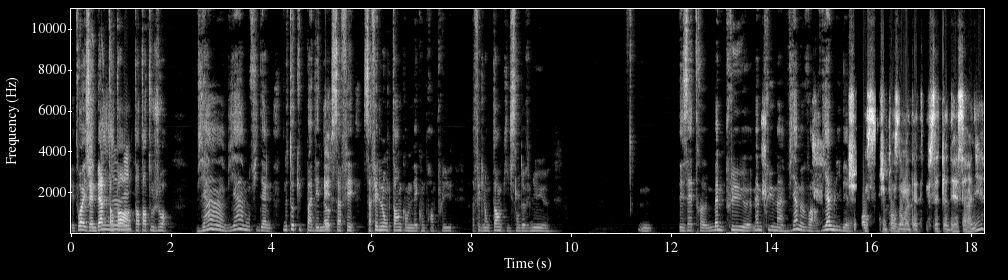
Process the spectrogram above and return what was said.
Et toi, Eisenberg, Désolé. t'entends, t'entends toujours. Viens, viens, mon fidèle. Ne t'occupe pas des nox. Ça fait, ça fait longtemps qu'on ne les comprend plus. Ça fait longtemps qu'ils sont devenus euh, des êtres même plus, euh, même plus humains. Viens me voir. Viens me libérer. Je pense, je pense dans ma tête, vous êtes la déesse araignée?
